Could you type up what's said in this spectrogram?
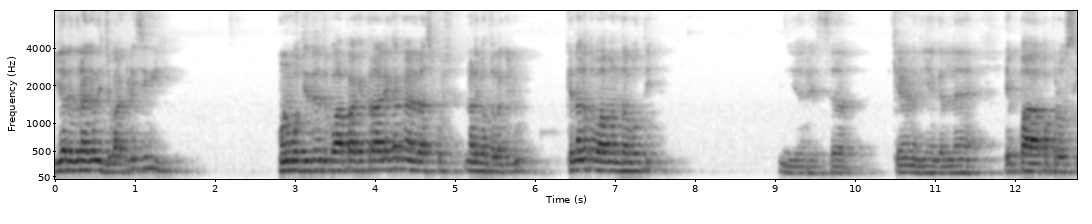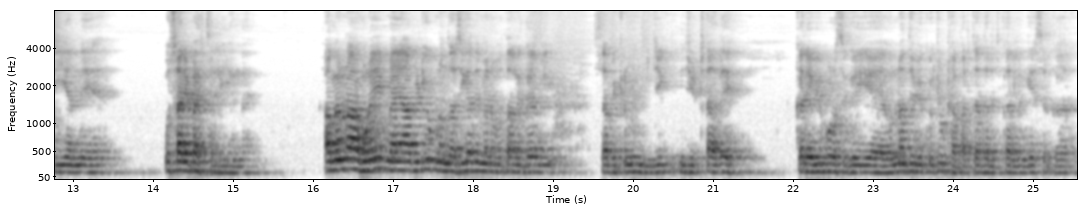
ਯਾਰ ਇੰਦਰਾ ਗਾਂਧੀ ਜਵਾਕੜੀ ਸੀਗੀ। ਹੁਣ ਮੋਦੀ ਤੇ ਦਬਾਅ ਪਾ ਕੇ ਕਰਾ ਲੇਗਾ ਕਾਂਗਰਸ ਕੁਛ ਨਾਲੇ ਪਤਾ ਲੱਗ ਜੂ। ਕਿੰਨਾ ਕੁ ਦਬਾਅ ਬੰਦਾ ਮੋਦੀ? ਯਾਰ ਇਹ ਸਭ ਕਹਿਣ ਦੀਆਂ ਗੱਲਾਂ ਇਹ ਪਾਪ ਪਰੋਸੀ ਜਾਂਦੇ ਆ। ਉਹ ਸਾਰੇ ਪਾਸੇ ਚੱਲੀ ਜਾਂਦੇ ਆ ਮੈਨੂੰ ਨਾ ਹੁਣੇ ਮੈਂ ਆ ਵੀਡੀਓ ਬਣਾਉਂਦਾ ਸੀਗਾ ਤੇ ਮੈਨੂੰ ਪਤਾ ਲੱਗਾ ਵੀ ਸਭ ਵਿਕਰਮ ਜੀ ਜੀਠਾ ਦੇ ਘਰੇ ਵੀ ਪੁਲਿਸ ਗਈ ਹੈ, ਉਹਨਾਂ ਤੇ ਵੀ ਕੋਈ ਝੂਠਾ ਪਰਚਾ ਦਰਜ ਕਰਨ ਲੱਗੀ ਸਰਕਾਰ।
